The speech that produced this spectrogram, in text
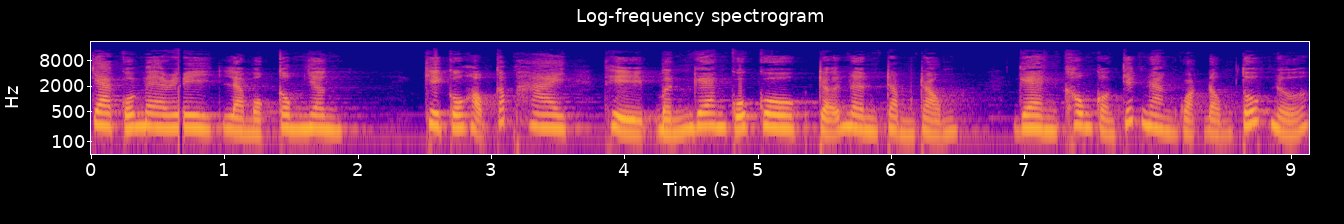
Cha của Mary là một công nhân. Khi cô học cấp 2 thì bệnh gan của cô trở nên trầm trọng, gan không còn chức năng hoạt động tốt nữa.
